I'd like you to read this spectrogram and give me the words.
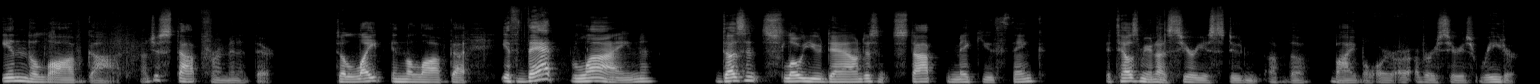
in the law of God. Now just stop for a minute there. Delight in the law of God. If that line doesn't slow you down, doesn't stop and make you think, it tells me you're not a serious student of the Bible or, or a very serious reader,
